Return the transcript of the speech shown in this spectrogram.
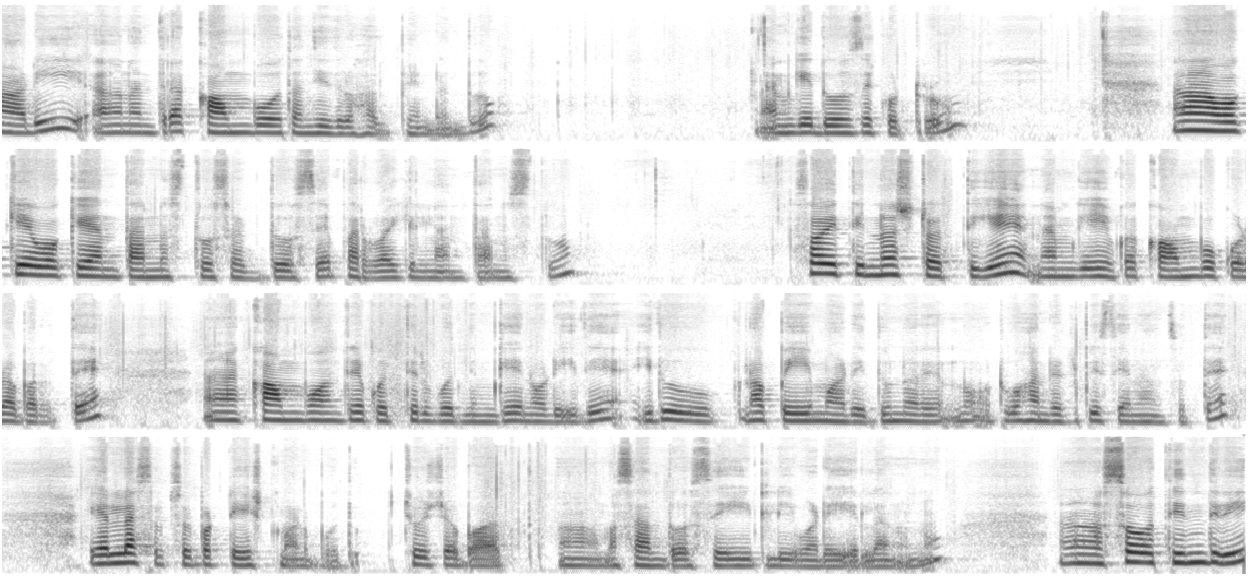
ಮಾಡಿ ನಂತರ ಕಾಂಬೋ ತಂದಿದ್ರು ಹಸ್ಬೆಂಡೊಂದು ನನಗೆ ದೋಸೆ ಕೊಟ್ಟರು ಓಕೆ ಓಕೆ ಅಂತ ಅನ್ನಿಸ್ತು ಸೆಟ್ ದೋಸೆ, ಪರವಾಗಿಲ್ಲ ಅಂತ ಅನ್ನಿಸ್ತು. ಸೊ ಇದು ತಿನ್ನೋಷ್ಟೊತ್ತಿಗೆ ನಮಗೆ ಈಗ ಕಾಂಬೋ ಕೂಡ ಬರುತ್ತೆ. ಕಾಂಬೋ ಅಂದರೆ ಗೊತ್ತಿರ್ಬೋದು ನಿಮಗೆ, ನೋಡಿ ಇದೆ. ಇದು ನಾವು ಪೇ ಮಾಡಿದ್ದು ಟೂ ಹಂಡ್ರೆಡ್ ರುಪೀಸ್ ಏನು ಅನಿಸುತ್ತೆ. ಎಲ್ಲ ಸ್ವಲ್ಪ ಸ್ವಲ್ಪ ಟೇಸ್ಟ್ ಮಾಡ್ಬೋದು. ಚೋಚಬಾತ್ ಮಸಾಲೆ ದೋಸೆ ಇಡ್ಲಿ, ವಡೆ ಎಲ್ಲನೂ ಸೊ ತಿಂದ್ವಿ.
